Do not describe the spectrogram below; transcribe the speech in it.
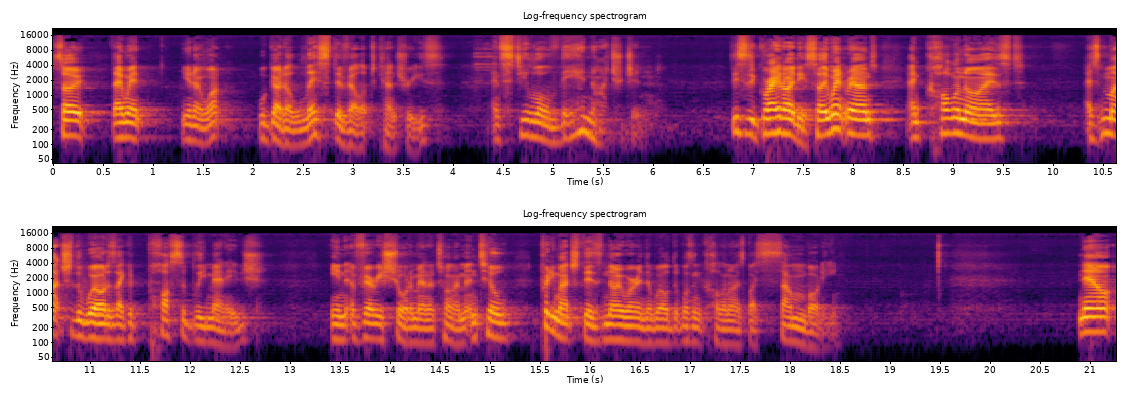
So they went, you know what? We'll go to less developed countries and steal all their nitrogen. This is a great idea. So they went around and colonised as much of the world as they could possibly manage in a very short amount of time until pretty much there's nowhere in the world that wasn't colonized by somebody. Now,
